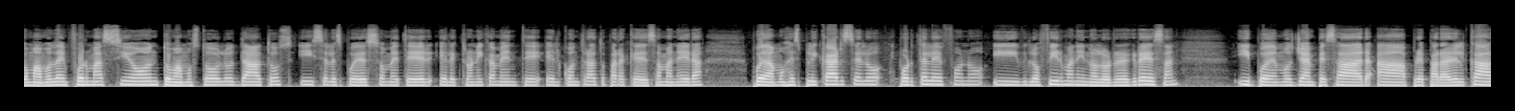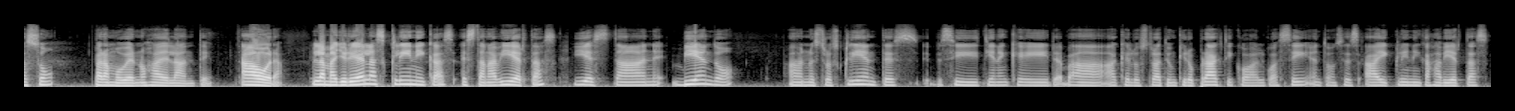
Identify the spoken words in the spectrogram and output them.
tomamos la información, tomamos todos los datos y se les puede someter electrónicamente el contrato para que de esa manera podamos explicárselo por teléfono y lo firman y no lo regresan y podemos ya empezar a preparar el caso para movernos adelante. Ahora, la mayoría de las clínicas están abiertas y están viendo a nuestros clientes si tienen que ir a, que los trate un quiropráctico o algo así. Entonces hay clínicas abiertas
